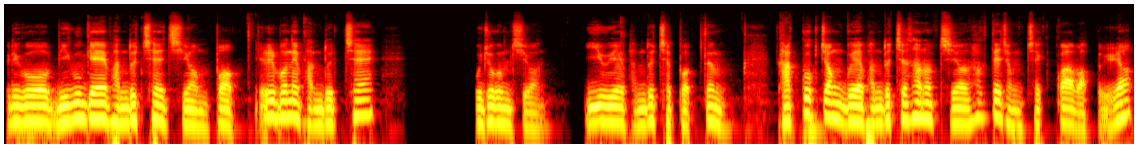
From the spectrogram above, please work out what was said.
그리고 미국의 반도체 지원법, 일본의 반도체 보조금 지원, EU의 반도체법 등 각국 정부의 반도체 산업 지원 확대 정책과 맞물려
